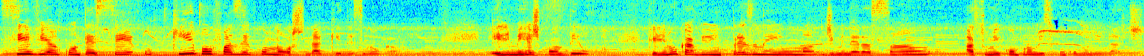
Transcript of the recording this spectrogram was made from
se vir acontecer, o que vão fazer com nós daqui desse local. Ele me respondeu que ele nunca viu empresa nenhuma de mineração assumir compromisso com a comunidade.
